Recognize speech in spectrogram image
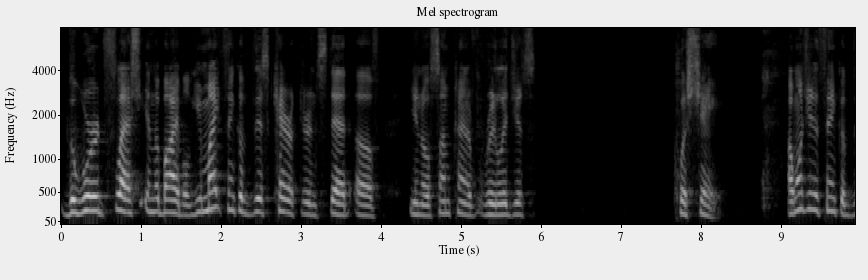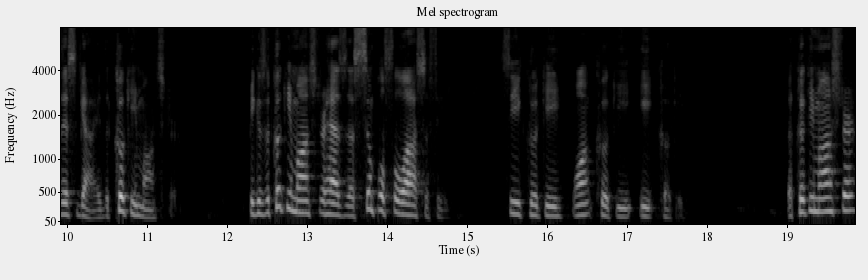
the word flesh in the Bible, you might think of this character instead of, you know, some kind of religious cliche. I want you to think of this guy, the cookie monster. Because the cookie monster has a simple philosophy see cookie, want cookie, eat cookie. The cookie monster,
